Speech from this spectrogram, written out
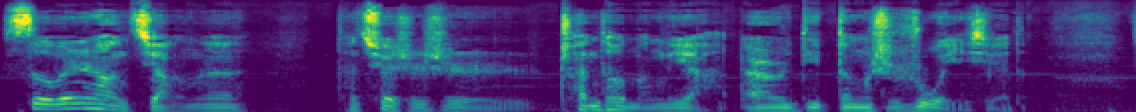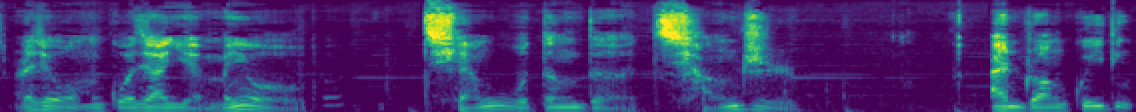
色温上讲呢，它确实是穿透能力啊，LED 灯是弱一些的，而且我们国家也没有前雾灯的强制安装规定。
